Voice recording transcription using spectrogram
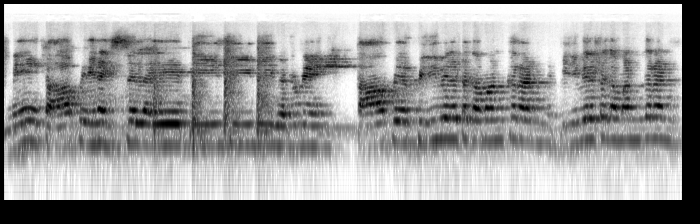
මේ තාපය එන ඉස්සෙල්ලා A B C D වැටුනේ. තාපය පිළිවෙලට ගමන් කරන්නේ පිළිවෙලට ගමන් කරන්නේ.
